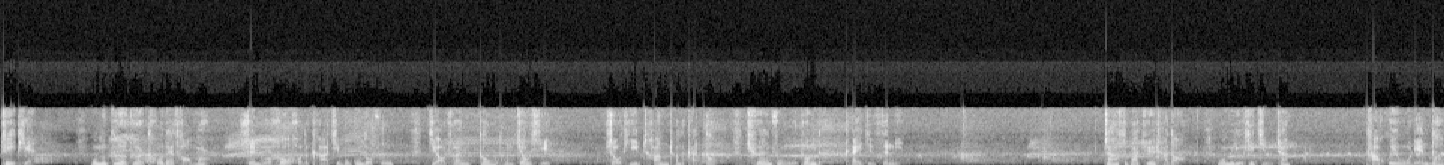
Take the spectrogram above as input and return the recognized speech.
这天，我们个个头戴草帽，身着厚厚的卡其布工作服，脚穿高筒胶鞋，手提长长的砍刀，全副武装的开进森林。扎斯巴觉察到我们有些紧张，他挥舞镰刀，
